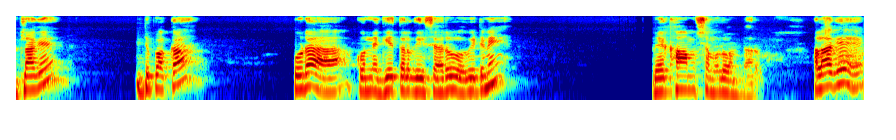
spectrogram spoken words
అట్లాగే ఇటుపక్క కూడా కొన్ని గీతలు గీశారు. వీటిని రేఖాంశములు అంటారు. అలాగే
